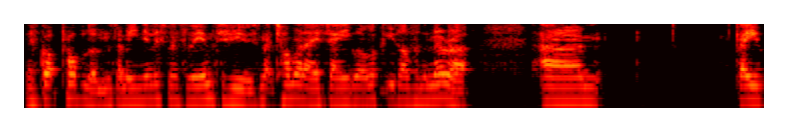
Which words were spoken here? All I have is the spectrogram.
They've got problems. I mean, you listen to the interviews, McTominay saying you've got to look at yourself in the mirror. Um, they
